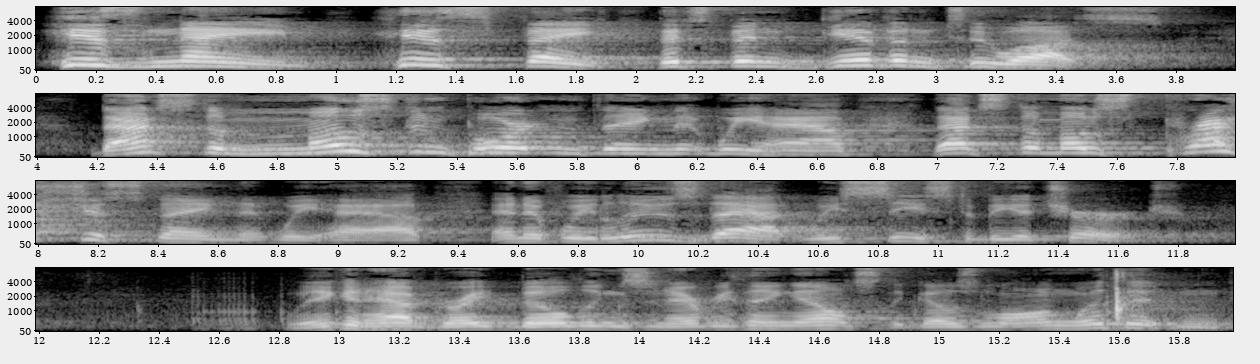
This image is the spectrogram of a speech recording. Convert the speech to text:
His name, His faith that's been given to us. That's the most important thing that we have. That's the most precious thing that we have. And if we lose that, we cease to be a church. We can have great buildings and everything else that goes along with it and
